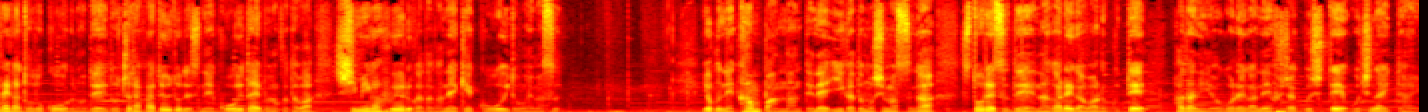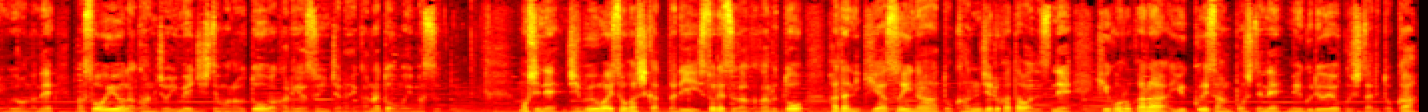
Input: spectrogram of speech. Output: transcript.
れが滞るのでどちらかというとですねこういうタイプの方はシミが増える方がね結構多いと思います。よくね、乾パンなんてね、言い方もしますが、ストレスで流れが悪くて、肌に汚れがね、付着して落ちないというようなね、まあ、そういうような感じをイメージしてもらうと分かりやすいんじゃないかなと思います。もしね自分は忙しかったりストレスがかかると肌に来やすいなぁと感じる方はですね日頃からゆっくり散歩してね巡りを良くしたりとか、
